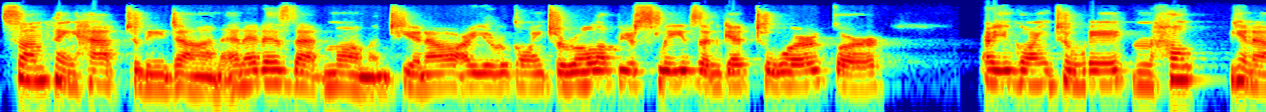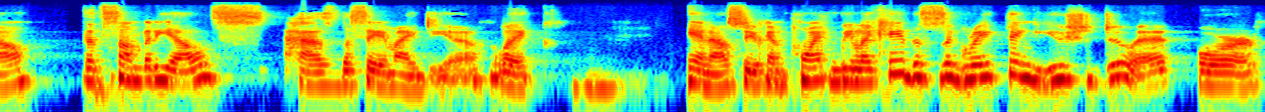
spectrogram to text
something had to be done. And it is that moment, you know, are you going to roll up your sleeves and get to work or are you going to wait and hope, you know, that somebody else has the same idea? Like, you know, so you can point and be like, hey, this is a great thing. You should do it or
